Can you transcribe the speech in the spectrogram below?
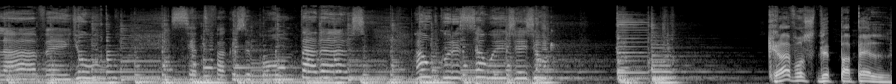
lá um. Sete facas apontadas coração em jejum. Gravos de Papel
